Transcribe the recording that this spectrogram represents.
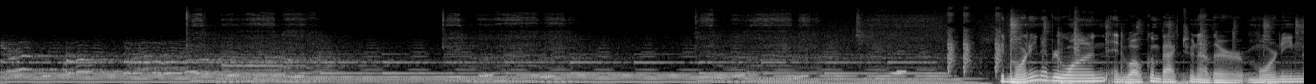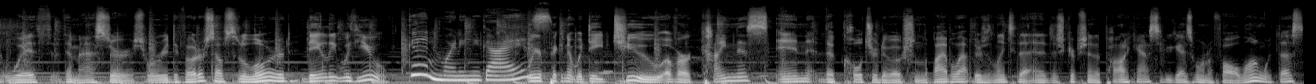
Oh. Good morning, everyone, and welcome back to another Morning with the Masters, where we devote ourselves to the Lord daily with you. Good morning, you guys. We are picking up with day two of our Kindness in the Culture devotion, the Bible app. There's a link to that in the description of the podcast if you guys want to follow along with us.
